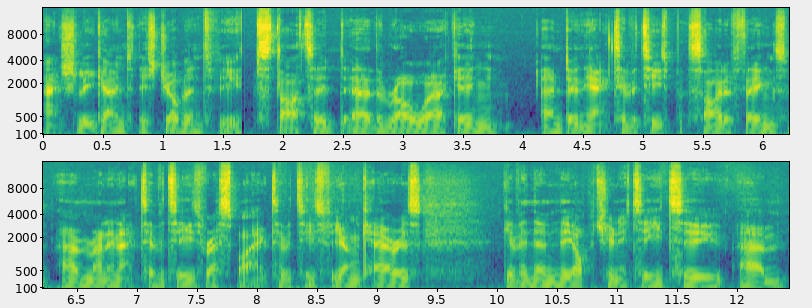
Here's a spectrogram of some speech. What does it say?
actually going to this job interview. Started uh, the role working um, doing the activities side of things, um, running activities, respite activities for young carers, giving them the opportunity to um,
